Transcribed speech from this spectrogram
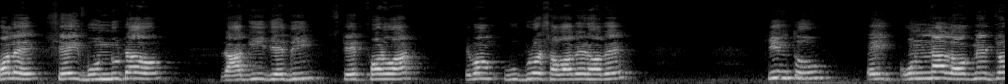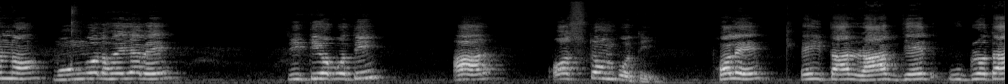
ফলে সেই বন্ধুটাও রাগী, জেদি স্টেট ফরওয়ার্ড এবং উগ্র স্বভাবের হবে। কিন্তু এই কন্যা লগ্নের জন্য মঙ্গল হয়ে যাবে তৃতীয়পতি আর অষ্টমপতি ফলে এই তার রাগ, জেদ, উগ্রতা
